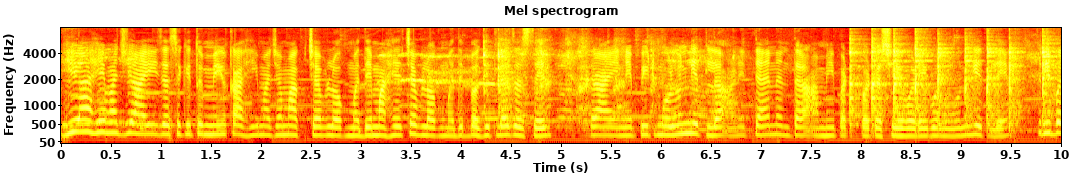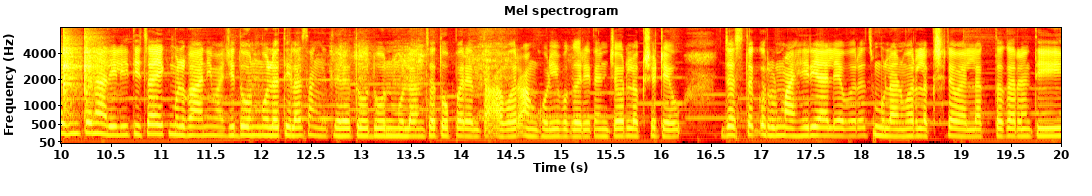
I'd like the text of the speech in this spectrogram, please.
ही आहे माझी आई जसं की तुम्ही काही माझ्या मागच्या ब्लॉगमध्ये माहेरच्या ब्लॉगमध्ये बघितलंच असेल. तर आईने पीठ मळून घेतलं आणि त्यानंतर आम्ही पटपट असे वडे बनवून घेतले. ती बहीण पण आलेली. तिचा एक मुलगा आणि माझी दोन मुलं तिला सांगितलेलं तो दोन मुलांचा तोपर्यंत आवर आंघोळी वगैरे त्यांच्यावर लक्ष ठेव. जास्त करून माहेरी आल्यावरच मुलांवर लक्ष ठेवायला लागतं. कारण ती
